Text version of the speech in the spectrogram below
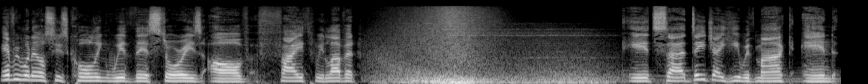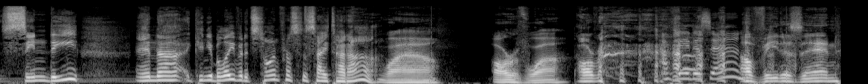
everyone else who's calling with their stories of faith. We love it. It's uh, DJ here with Mark and Cindy. And uh, can you believe it? It's time for us to say ta-da. Wow. Au revoir. Or- Auf Wiedersehen. Auf Wiedersehen.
